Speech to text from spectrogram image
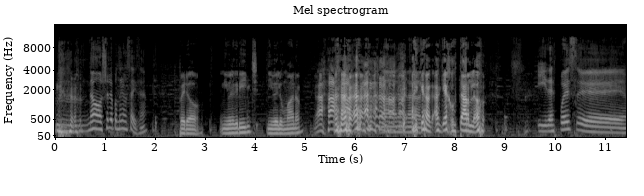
Mm, no, yo le pondría un 6, ¿eh? Pero nivel Grinch, nivel humano. No, no, no, hay, no. que, hay que ajustarlo. Y después eh,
